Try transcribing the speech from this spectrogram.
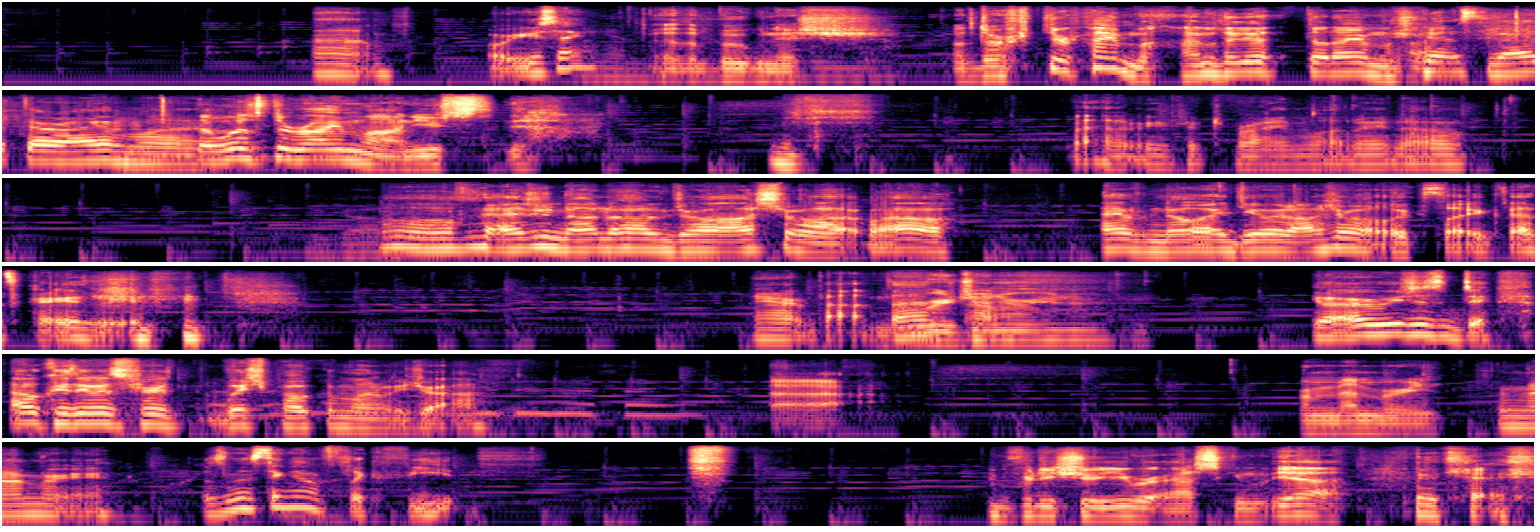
Um, what were you saying? Uh, the Boognish. Oh, Dor- Doraemon. Look at Doraemon. Yes, not Doraemon. That was Doraemon. You. s- Mad at me for Doraemon right now. Oh. I do not know how to draw Oshawott. Wow. I have no idea what Oshawott looks like. That's crazy. Alright, about that. Regenerator. Yeah, or we just do. Oh, because it was for which Pokemon we draw Uh, from memory. from memory. Doesn't this thing have like feet? I'm pretty sure you were asking. Yeah. Okay.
